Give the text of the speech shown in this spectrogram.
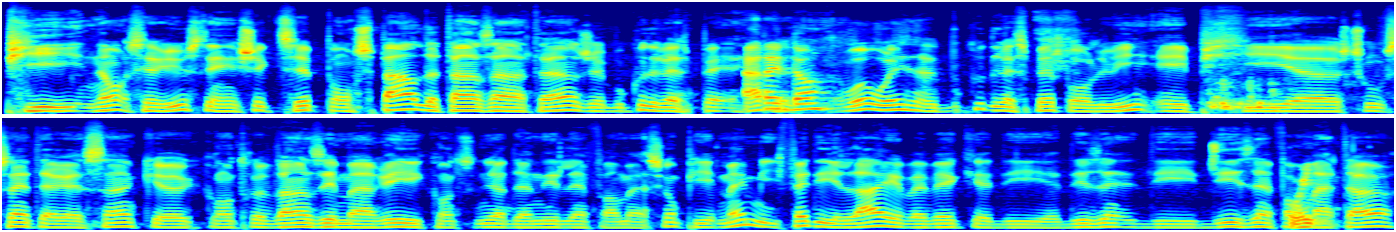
Puis, non, sérieux, c'est un chic type. On se parle de temps en temps. J'ai beaucoup de respect. Arrête donc. Oui, oui, beaucoup de respect pour lui. Et puis, euh, je trouve ça intéressant que, contre vents et marées, il continue à donner de l'information. Puis, même, il fait des lives avec des, des, des, des informateurs.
